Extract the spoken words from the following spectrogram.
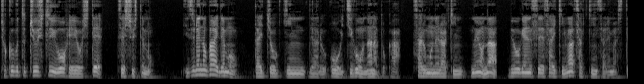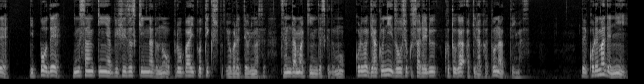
植物抽出油を併用して摂取してもいずれの場合でも大腸菌である O157 とかサルモネラ菌のような病原性細菌は殺菌されまして、一方で乳酸菌やビフィズス菌などのプロバイオティクスと呼ばれております善玉菌ですけども、これは逆に増殖されることが明らかとなっています。で、これまでに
